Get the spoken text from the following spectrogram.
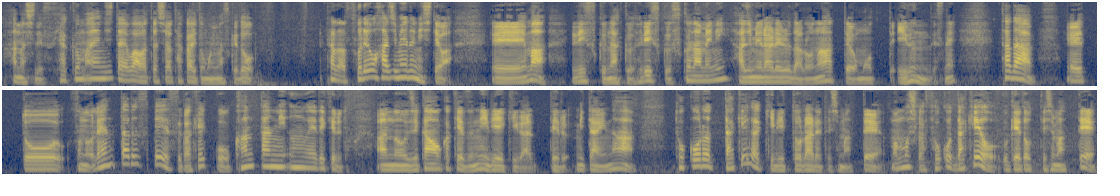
話です。100万円自体は私は高いと思いますけど、ただ、それを始めるにしては、えー、まあ、リスクなく、リスク少なめに始められるだろうなって思っているんですね。ただ、えっと、そのレンタルスペースが結構簡単に運営できると。あの、時間をかけずに利益が出るみたいなところだけが切り取られてしまって、まあ、もしくはそこだけを受け取ってしまって、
